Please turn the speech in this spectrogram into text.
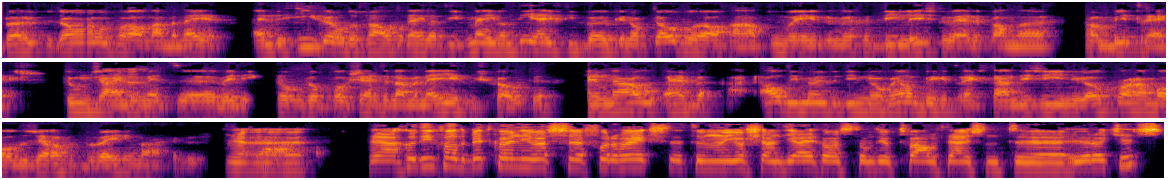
beukt het overal naar beneden. En de e-gulden valt relatief mee, want die heeft die beuk in oktober al gehad. Toen we, gedelist werden van, eh van Bittrex. Toen zijn we met, eh, weet ik veel hoeveel procenten naar beneden geschoten. En nou hebben al die munten die nog wel op Bittrex staan, die zie je nu ook gewoon allemaal dezelfde beweging maken. Dus. Ja, Ja. ja, goed, in ieder geval de bitcoin die was eh, vorige week, eh, toen Josje aan het juichen was, stond hij op 12.000 eh, eurotjes.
